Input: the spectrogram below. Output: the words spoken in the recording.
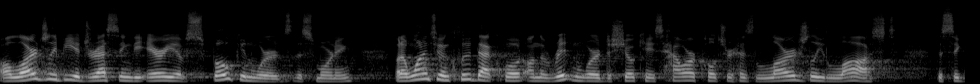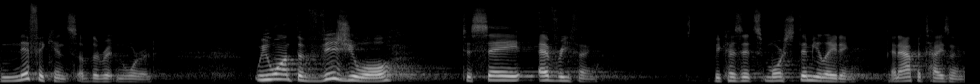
I'll largely be addressing the area of spoken words this morning, but I wanted to include that quote on the written word to showcase how our culture has largely lost the significance of the written word. We want the visual to say everything. because it's more stimulating and appetizing.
